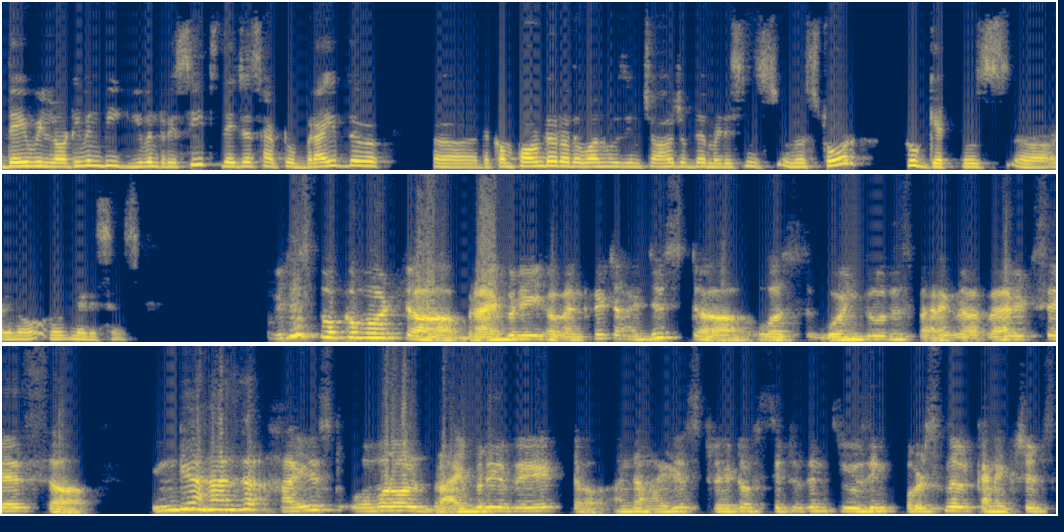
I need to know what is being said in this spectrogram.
they will not even be given receipts. They just have to bribe the uh, the compounder or the one who's in charge of the medicines you know store to get those uh, you know medicines. We just spoke about uh, bribery, uh, Venkatesh. I just uh, was going through this paragraph where it says uh, India has the highest overall bribery rate uh, and the highest rate of citizens using personal connections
